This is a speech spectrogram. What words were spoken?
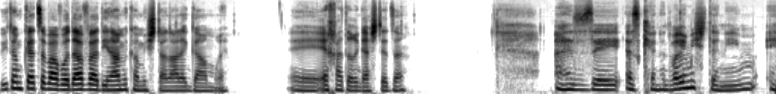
פתאום קצב העבודה והדינמיקה משתנה לגמרי. אה, איך את הרגשת את זה? אז, אה, אז כן, הדברים משתנים. אה,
